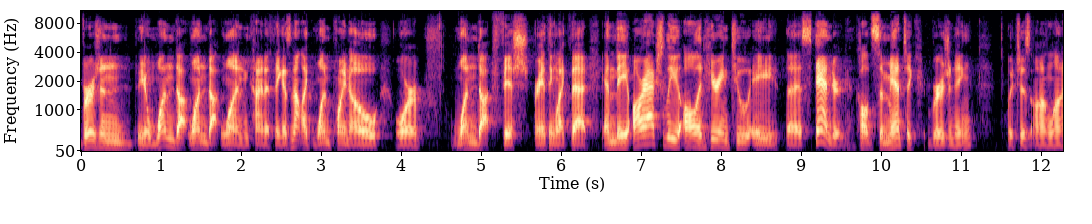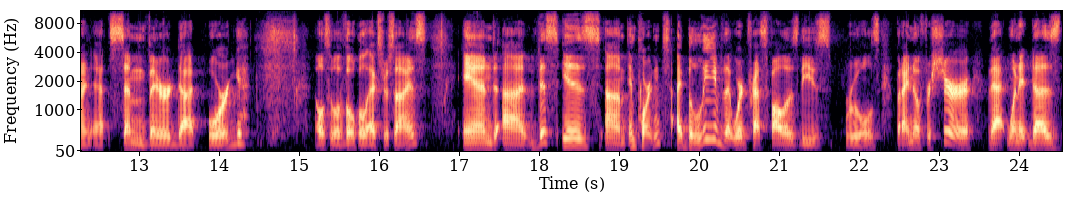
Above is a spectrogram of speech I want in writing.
version you know, 1.1.1 kind of thing. It's not like 1.0 or one fish or anything like that. And they are actually all adhering to a, a standard called semantic versioning, which is online at semver.org. Also a vocal exercise. And uh, this is um, important. I believe that WordPress follows these rules, but I know for sure that when it does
